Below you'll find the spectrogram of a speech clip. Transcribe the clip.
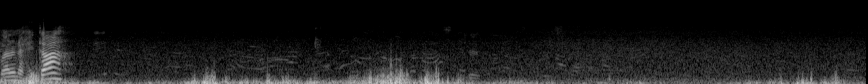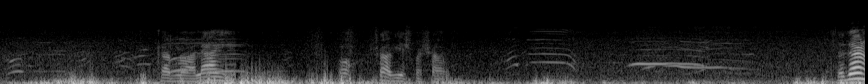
בא לנחיתה? קר לו עליי. או, עכשיו יש משאב. בסדר?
